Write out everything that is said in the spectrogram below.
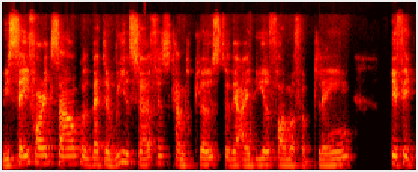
We say, for example, that the real surface comes close to the ideal form of a plane if it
